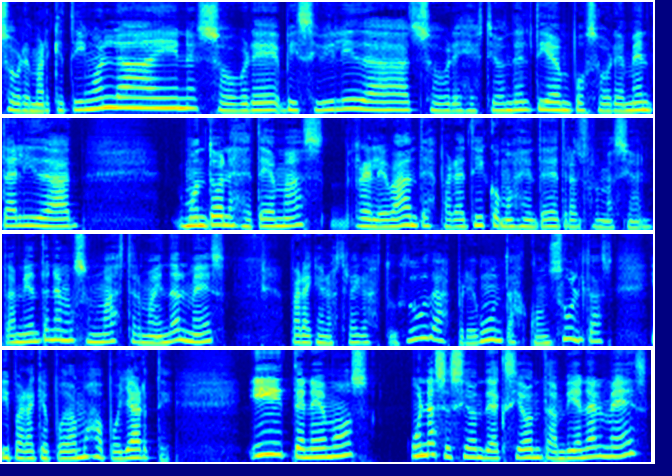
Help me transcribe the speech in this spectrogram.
sobre marketing online, sobre visibilidad, sobre gestión del tiempo, sobre mentalidad, montones de temas relevantes para ti como agente de transformación. También tenemos un mastermind al mes para que nos traigas tus dudas, preguntas, consultas y para que podamos apoyarte. Y tenemos una sesión de acción también al mes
